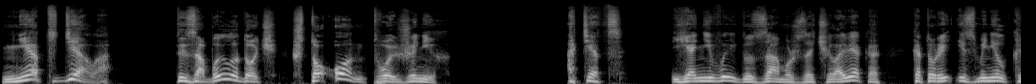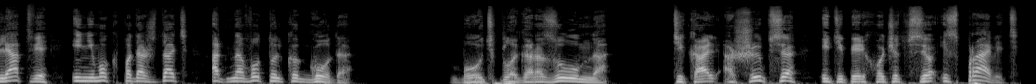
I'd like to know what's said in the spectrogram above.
Нет дела!» Ты забыла, дочь, что он твой жених? Отец, я не выйду замуж за человека, который изменил клятве и не мог подождать одного только года. Будь благоразумна. Тикаль ошибся и теперь хочет все исправить.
